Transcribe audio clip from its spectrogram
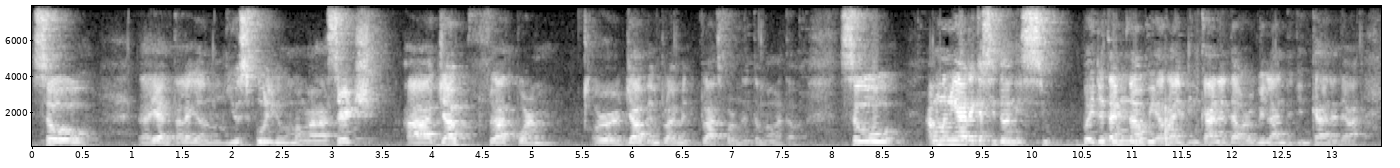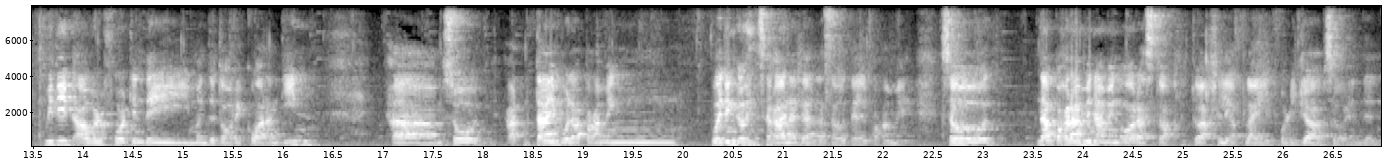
So, ayan, talagang useful yung mga search uh, job platform or job employment platform na itong mga to. So, ang nangyari kasi doon is by the time na we arrived in Canada or we landed in Canada, we did our 14-day mandatory quarantine. Um, so, at the time, wala pa kaming pwedeng gawin sa Canada. Nasa hotel pa kami. So, napakarami naming oras to, to actually apply for the job. So, and then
